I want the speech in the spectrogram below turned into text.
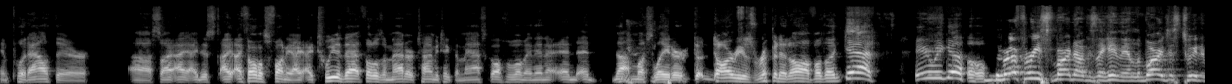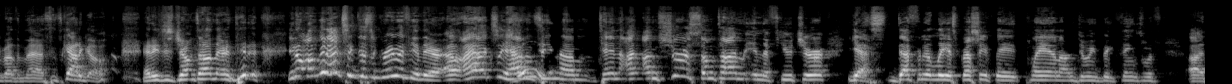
and put out there. Uh, so I, I just I, I, thought it was funny. I, I, tweeted that. Thought it was a matter of time you take the mask off of him, and then and, and not much later, Darby was ripping it off. I was like, yes, here we go. The referee smart enough. He's like, hey, man, LaBar just tweeted about the mask. It's got to go. And he just jumped on there and did it. You know, I'm going to actually disagree with you there. I actually haven't really? seen um, 10. I, am sure sometime in the future, yes, definitely, especially if they plan on doing big things with uh,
